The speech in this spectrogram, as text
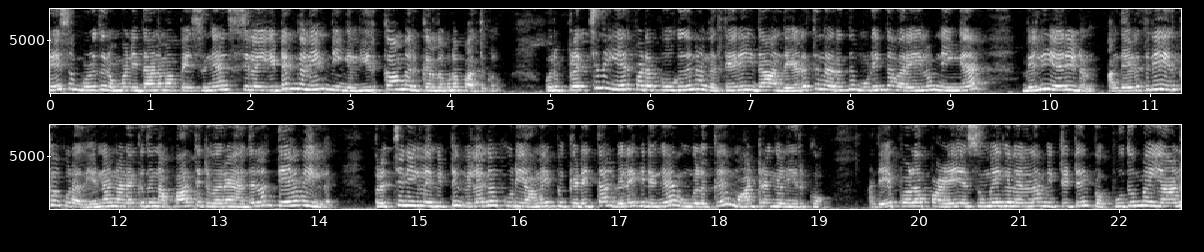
பேசும்பொழுது ரொம்ப நிதானமாக பேசுங்க. சில இடங்களில் நீங்கள் இருக்காமல் இருக்கிறத கூட பார்த்துக்கணும். ஒரு பிரச்சனை ஏற்பட போகுதுன்னு அங்கே தெரியுதா? அந்த இடத்துல இருந்து முடிந்த வரையிலும் நீங்கள் வெளியேறிடணும். அந்த இடத்துலயே இருக்கக்கூடாது. என்ன நடக்குது? நான் பார்த்துட்டு வரேன். அதெல்லாம் தேவையில்லை. பிரச்சனைகளை விட்டு விலகக்கூடிய அமைப்பு கிடைத்தால் விலகிடுங்க. உங்களுக்கு மாற்றங்கள் இருக்கும். அதே போல பழைய சுமைகள் எல்லாம் விட்டுட்டு இப்போ புதுமையான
